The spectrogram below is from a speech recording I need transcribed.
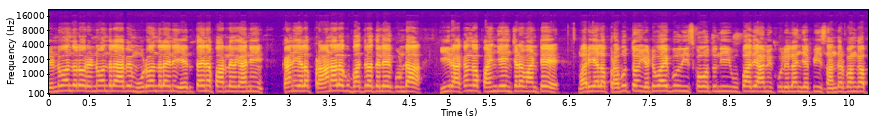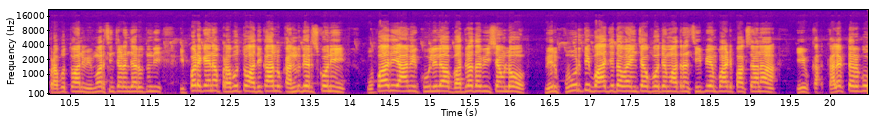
రెండు వందలు రెండు వందల యాభై మూడు వందలైనా ఎంతైనా పర్లేదు కానీ కానీ ఇలా ప్రాణాలకు భద్రత లేకుండా ఈ రకంగా పనిచేయించడం అంటే మరి ఇలా ప్రభుత్వం ఎటువైపు తీసుకోబోతుంది ఈ ఉపాధి హామీ కూలీలు అని చెప్పి సందర్భంగా ప్రభుత్వాన్ని విమర్శించడం జరుగుతుంది. ఇప్పటికైనా ప్రభుత్వ అధికారులు కళ్ళు తెరుచుకొని ఉపాధి హామీ కూలీల భద్రత విషయంలో మీరు పూర్తి బాధ్యత వహించకపోతే మాత్రం సిపిఎం పార్టీ పక్షాన ఈ క- కలెక్టర్కు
